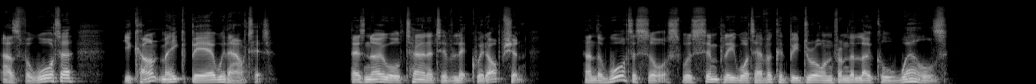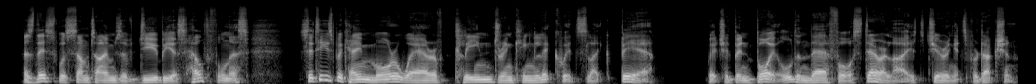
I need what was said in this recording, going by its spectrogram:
As for water, you can't make beer without it. There's no alternative liquid option, and the water source was simply whatever could be drawn from the local wells. As this was sometimes of dubious healthfulness, cities became more aware of clean drinking liquids like beer, which had been boiled and therefore sterilized during its production.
